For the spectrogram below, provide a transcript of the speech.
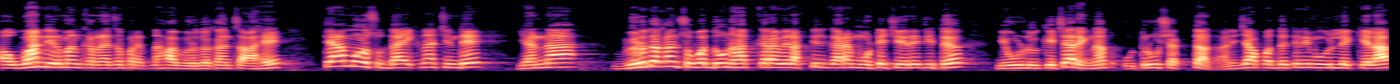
आव्हान निर्माण करण्याचा प्रयत्न हा विरोधकांचा आहे. त्यामुळे सुद्धा एकनाथ शिंदे यांना विरोधकांसोबत दोन हात करावे लागतील कारण मोठे चेहरे तिथं निवडणुकीच्या रिंगणात उतरू शकतात. आणि ज्या पद्धतीने मी उल्लेख केला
